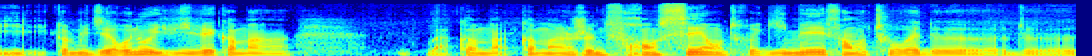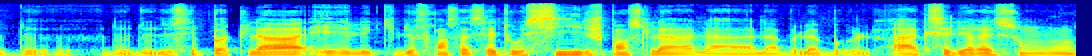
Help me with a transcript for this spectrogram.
il, comme le disait Renaud, il vivait comme un, bah, comme, un jeune Français, entre guillemets, enfin, entouré de, de, potes-là. Et l'équipe de France à 7 aussi, je pense, la, a accéléré son,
